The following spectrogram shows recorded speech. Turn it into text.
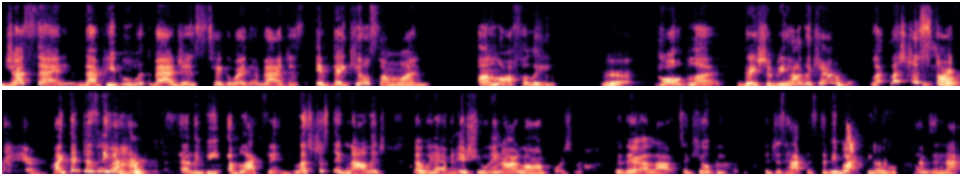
Just say that people with badges take away their badges. If they kill someone unlawfully, yeah, cold blood, they should be held accountable. Let, us just start there. Like that doesn't even have to necessarily be a black thing. Let's just acknowledge that we have an issue in our law enforcement where they're allowed to kill people. It just happens to be black people yeah. times and not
